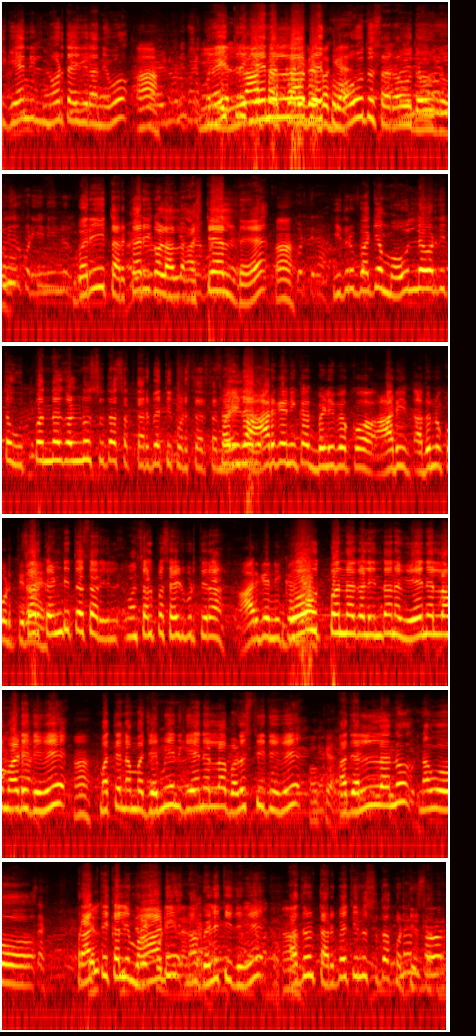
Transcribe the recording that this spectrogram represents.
ಈಗ ಏನ್ ಇಲ್ಲಿ ನೋಡ್ತಾ ಇದ್ದೀರಾ ನೀವು? ಆ, ಈ ರೈತರಿಗೆ ಎಲ್ಲಾ ಏನೆಲ್ಲ ತರಕಾರಿಗಳ ಬೇಕು? ಬಗ್ಗೆ. ಹೌದು ಸರ್ ಹೌದು ಹೌದು. ಬರೀ ತರಕಾರಿಗಳಲ್ಲ ಅಷ್ಟೇ ಅಲ್ಲದೆ ಇದ್ರ ಬಗ್ಗೆ ಮೌಲ್ಯವರ್ಧಿತ ಉತ್ಪನ್ನಗಳನ್ನು ಸುಧಾ ಸ- ತರಬೇತಿ ಕೊಡ್ತಾರೆ ಸರ್. ಸರ್ ಈಗ ಆರ್ಗ್ಯಾನಿಕ್ ಆಗಿ ಬೆಳಿಬೇಕು ಆ ರೀತಿ ಅದನ್ನು ಕೊಡ್ತೀರಾ? ಸರ್ ಖಂಡಿತ ಸರ್ ಇಲ್ಲಿ ಒಂದ್ ಸ್ವಲ್ಪ ಸೈಡ್ ಬಿಡ್ತೀರಾ? ಆರ್ಗ್ಯಾನಿಕ್ ಗೋ ಉತ್ಪನ್ನಗಳಿಂದ ನಾವ್ ಏನೆಲ್ಲ ಮಾಡಿದೀವಿ ಮತ್ತೆ ನಮ್ಮ ಜಮೀನಿಗೆ ಏನೆಲ್ಲ ಬಳಸ್ತಿದೀವಿ ಅದೆಲ್ಲನೂ ನಾವು ಪ್ರಾಕ್ಟಿಕಲಿ ಮಾಡಿ ನಾವು ಬೆಳಿತಿದೀವಿ ಅದನ್ನ ತರಬೇತಿನೂ ಸುತ್ತ ಕೊಡ್ತೀವಿ sir.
